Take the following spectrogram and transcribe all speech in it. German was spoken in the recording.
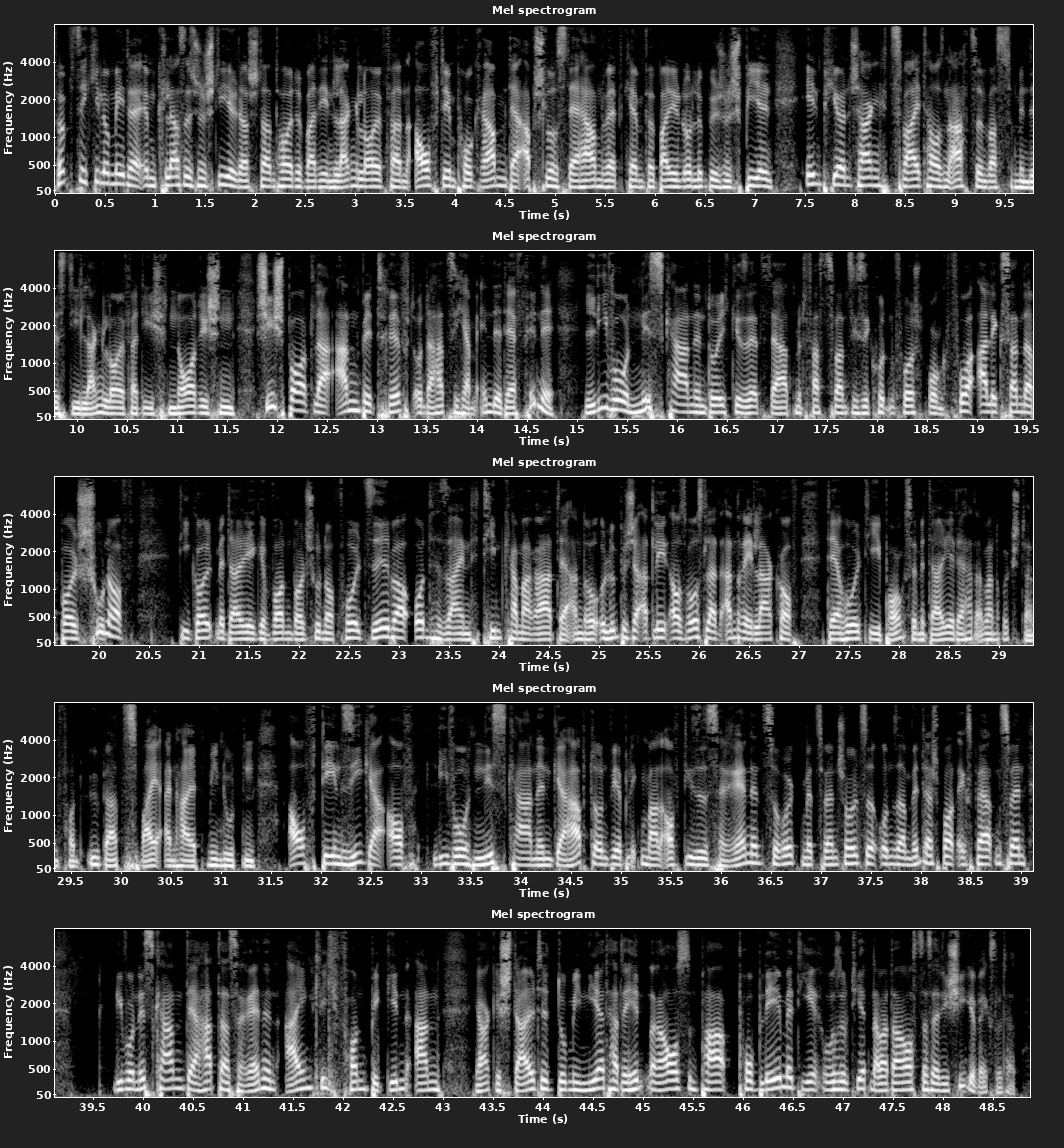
50 Kilometer im klassischen Stil, das stand heute bei den Langläufern auf dem Programm. Der Abschluss der Herrenwettkämpfe bei den Olympischen Spielen in Pyeongchang 2018, was zumindest die Langläufer, die nordischen Skisportler anbetrifft. Und da hat sich am Ende der Finne Livo Niskanen durchgesetzt. Er hat mit fast 20 Sekunden Vorsprung vor Alexander Bolschunow die Goldmedaille gewonnen. Bolschunow holt Silber und sein Teamkamerad, der andere olympische Athlet aus Russland, Andrei Lakov, der holt die Bronzemedaille. Der hat aber einen Rückstand von über zweieinhalb Minuten auf den Sieger, auf Livo Niskanen gehabt. Und wir blicken mal auf dieses Rennen zurück mit Sven Schulze, unserem Wintersportexperten Sven. Livo Niskan, der hat das Rennen eigentlich von Beginn an ja gestaltet, dominiert, hatte hinten raus ein paar Probleme, die resultierten aber daraus, dass er die Ski gewechselt hat.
